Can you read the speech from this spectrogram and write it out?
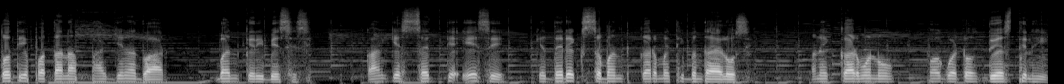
તો તે પોતાના ભાગ્યના દ્વાર બંધ કરી બેસે છે. કારણ કે સત્ય એ છે કે દરેક સંબંધ કર્મથી બંધાયેલો છે અને કર્મનો ભગવટો દ્વેષથી નહીં,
